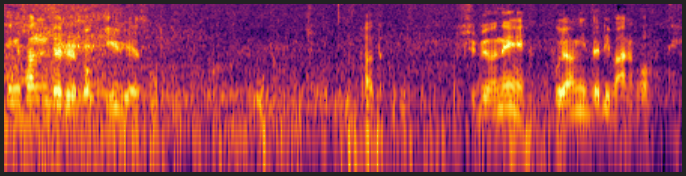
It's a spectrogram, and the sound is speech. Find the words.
생선들을 먹기 위해서 좀 바다 주변에 고양이들이 많은 것 같아.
